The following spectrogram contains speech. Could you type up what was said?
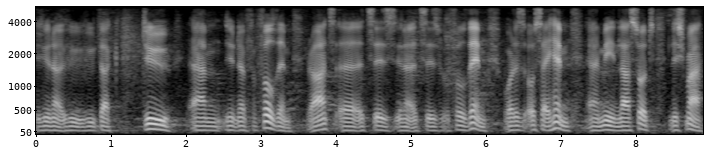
you know who, who like do um, you know fulfill them, right? Uh, it says you know it says fulfill them. What does osehim uh, mean? Lasot lishma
